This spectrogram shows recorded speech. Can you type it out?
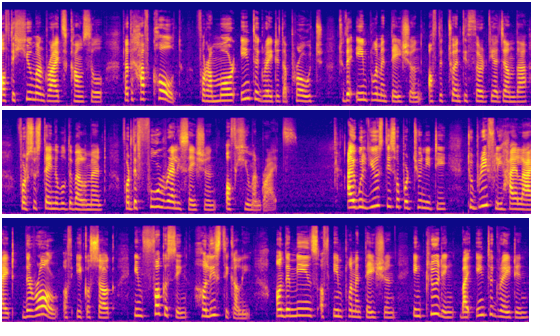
of the Human Rights Council that have called for a more integrated approach to the implementation of the 2030 Agenda for Sustainable Development for the full realization of human rights. I will use this opportunity to briefly highlight the role of ECOSOC in focusing holistically on the means of implementation, including by integrating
